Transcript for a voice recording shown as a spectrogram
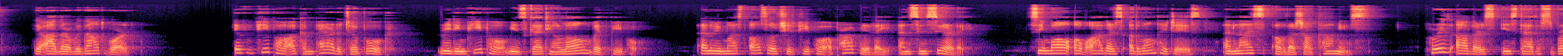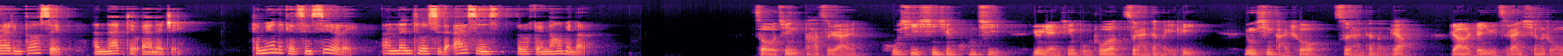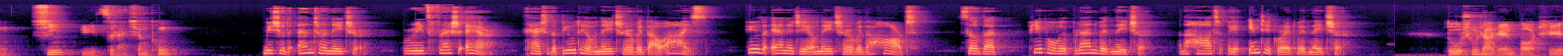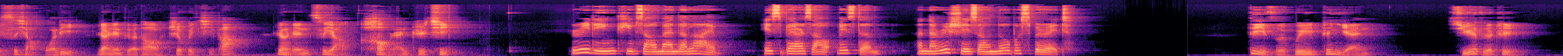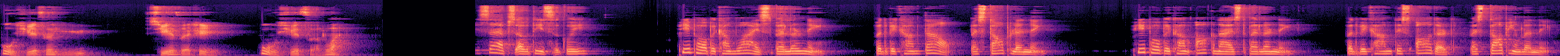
the other without words. If people are compared to a book, reading people means getting along with people, and we must also treat people appropriately and sincerely. See more of others' advantages and less of their shortcomings. Praise others instead of spreading gossip and negative energy. Communicate sincerely and learn to see the essence through phenomena. 走进大自然，呼吸新鲜空气，用眼睛捕捉自然的美丽，用心感受自然的能量，让人与自然相融，心与自然相通。 We should enter nature, breathe fresh air, catch the beauty of nature with our eyes, feel the energy of nature with the heart, so that people will blend with nature and the heart will integrate with nature. 读书让人保持思想活力，让人得到智慧启发，让人滋养浩然之气。 Reading keeps our mind alive, inspires our wisdom, and nourishes our noble spirit. 《弟子规》真言：学则智，不学则愚；学则智， 不学则乱。 Precepts of 弟子规 People become wise by learning, but become dull by stop learning. People become organized by learning, but become disordered by stopping learning.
